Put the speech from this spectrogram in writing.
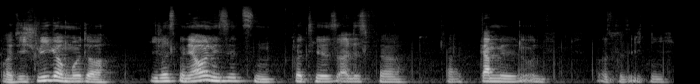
Oder die Schwiegermutter. Die lässt man ja auch nicht sitzen. Gott, hier ist alles ver, vergammelt und was weiß ich nicht.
